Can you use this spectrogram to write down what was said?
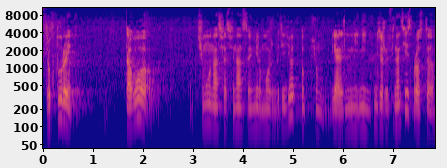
структурой того, к чему у нас сейчас финансовый мир, может быть, идет. Ну, почему я не, не, не то, что финансист, просто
